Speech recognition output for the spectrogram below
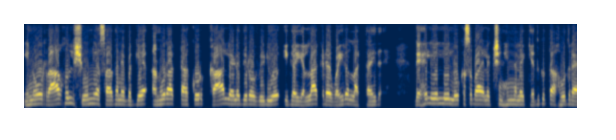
ಇನ್ನು ರಾಹುಲ್ ಶೂನ್ಯ ಸಾಧನೆ ಬಗ್ಗೆ ಅನುರಾಗ್ ಠಾಕೂರ್ ಕಾಲ್ ಎಳೆದಿರೋ ವಿಡಿಯೋ ಈಗ ಎಲ್ಲಾ ಕಡೆ ವೈರಲ್ ಆಗ್ತಾ ಇದೆ. ದೆಹಲಿಯಲ್ಲಿ ಲೋಕಸಭಾ ಎಲೆಕ್ಷನ್ ಹಿನ್ನೆಲೆ ಕೆದಕುತ್ತಾ ಹೋದ್ರೆ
